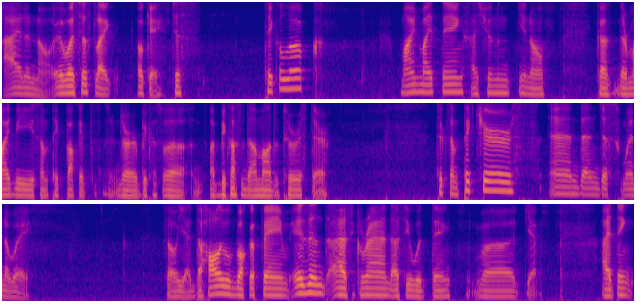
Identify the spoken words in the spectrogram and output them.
I don't know. It was just like okay, just take a look, mind my things. I shouldn't, you know, because there might be some pickpockets there because of uh, because of the amount of tourists there. Took some pictures and then just went away. So yeah, the Hollywood Walk of Fame isn't as grand as you would think, but yeah, I think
